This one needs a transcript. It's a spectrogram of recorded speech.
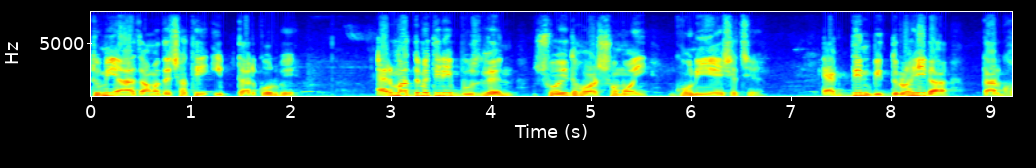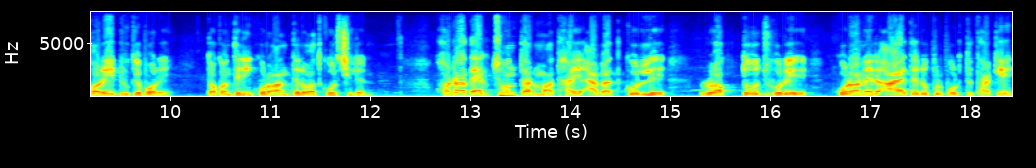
তুমি আজ আমাদের সাথে ইফতার করবে। এর মাধ্যমে তিনি বুঝলেন, শহীদ হওয়ার সময় ঘনিয়ে এসেছে। একদিন বিদ্রোহীরা তার ঘরে ঢুকে পড়ে, তখন তিনি কোরআন তেলাওয়াত করছিলেন। হঠাৎ একজন তার মাথায় আঘাত করলে রক্ত ঝরে কোরআনের আয়াতের উপর পড়তে থাকে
